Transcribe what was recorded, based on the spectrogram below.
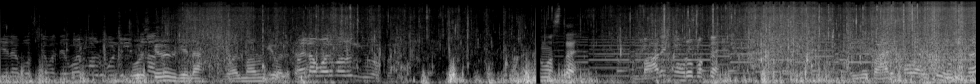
गेला बोसक्यामध्ये वर मारू मंडळी बोसकेतच गेला. बॉल मारून घेऊ पहिला वर मारून घेऊ आपण. मस्त आहे. बारीक नवरा पक्का हे बारीक हवा आहे उडून ना.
